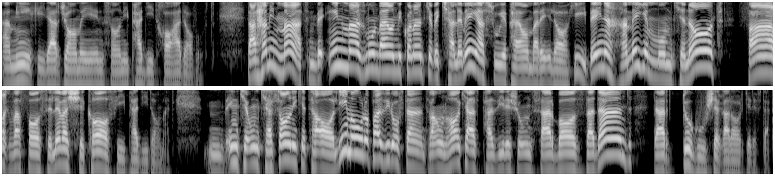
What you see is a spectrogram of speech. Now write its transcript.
عمیقی در جامعه انسانی پدید خواهد آورد. در همین متن به این مضمون بیان می کنند که به کلمه ای از سوی پیامبر الهی بین همه ممکنات فرق و فاصله و شکافی پدید آمد. اینکه اون کسانی که تعالیم او رو پذیرفتند و اونها که از پذیرش اون سرباز زدند در دو گوشه قرار گرفتند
